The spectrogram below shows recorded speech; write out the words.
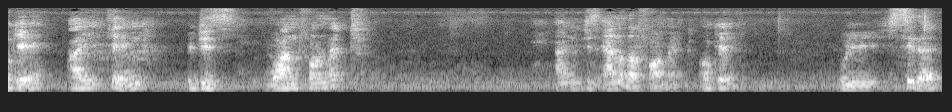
Okay I think it is one format and it is another format okay? We see that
